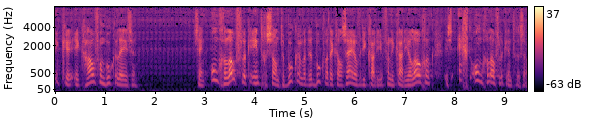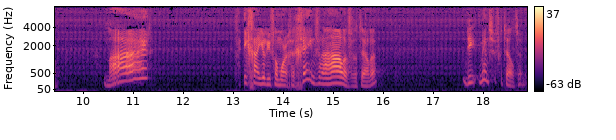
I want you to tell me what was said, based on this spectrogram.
ik, eh, ik hou van boeken lezen. Zijn ongelooflijk interessante boeken. En het boek wat ik al zei over die van die cardioloog is echt ongelooflijk interessant. Maar, ik ga jullie vanmorgen geen verhalen vertellen die mensen verteld hebben.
